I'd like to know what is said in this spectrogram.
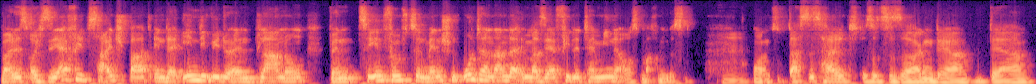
weil es euch sehr viel Zeit spart in der individuellen Planung, wenn 10, 15 Menschen untereinander immer sehr viele Termine ausmachen müssen. Hm. Und das ist halt sozusagen der, der,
